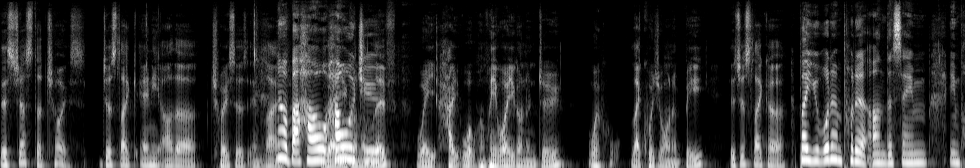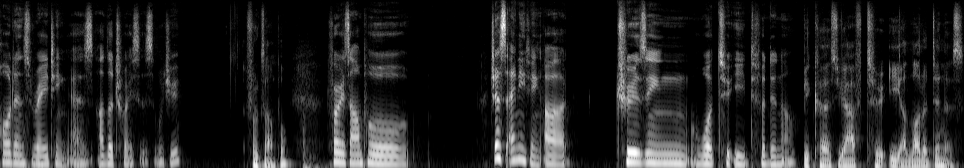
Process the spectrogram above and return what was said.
It's just a choice, just like any other choices in life. No, but how where how would you live? Where how what what are you gonna do? What like what you want to be? It's just like a but you wouldn't put it on the same importance rating as other choices, would you? for example. For example, just anything. Uh choosing what to eat for dinner. because you have to eat a lot of dinners.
